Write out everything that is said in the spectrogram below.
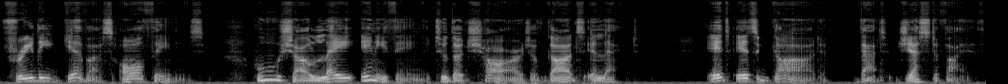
freely give us all things? Who shall lay anything to the charge of God's elect? It is God that justifieth.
